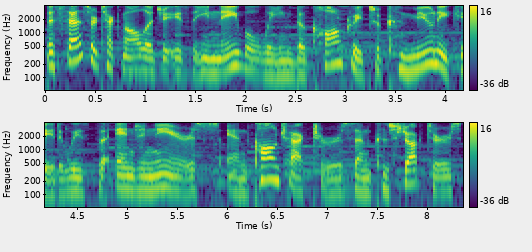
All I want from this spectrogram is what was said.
The sensor technology is enabling the concrete to communicate with the engineers and contractors and constructors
